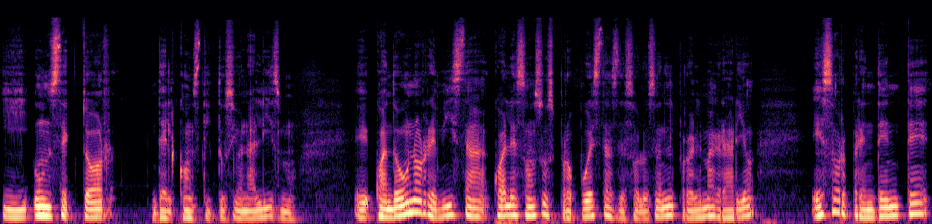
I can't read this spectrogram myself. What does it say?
y un sector del constitucionalismo. Eh, cuando uno revisa cuáles son sus propuestas de solución del problema agrario, es sorprendente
